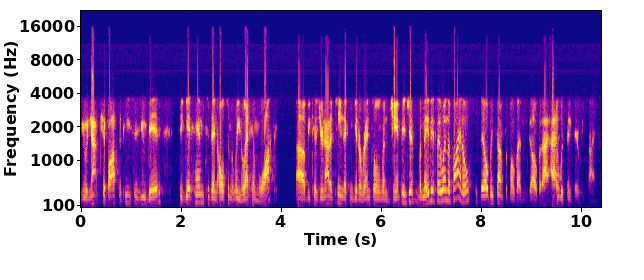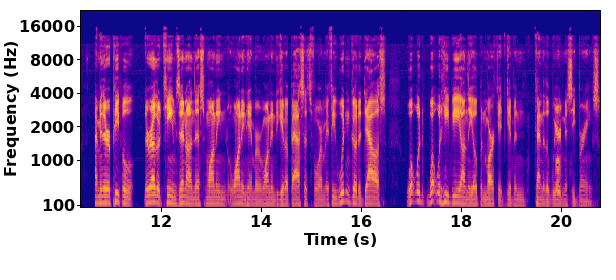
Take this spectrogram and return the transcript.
You would not chip off the pieces you did to get him to then ultimately let him walk. Uh, because you're not a team that can get a rental and win a championship. But maybe if they win the finals, they'll be comfortable letting him go. But I, I would think they resign. I mean, there are people, there are other teams in on this wanting wanting him or wanting to give up assets for him. If he wouldn't go to Dallas, what would what would he be on the open market given kind of the weirdness he brings?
